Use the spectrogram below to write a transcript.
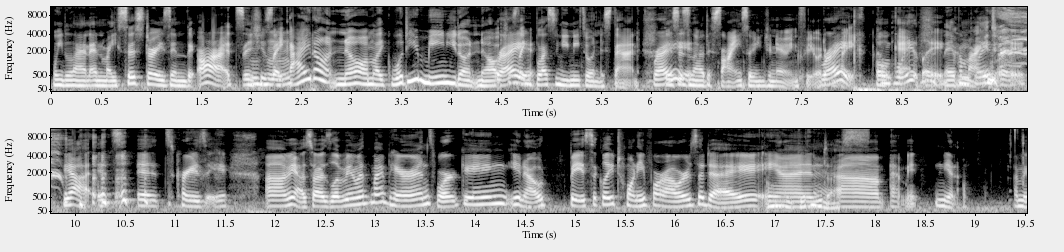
when you land. And my sister is in the arts, and she's like, I don't know. I'm like, what do you mean you don't know? She's Mm-hmm. Right. like, blessing, you need to understand. Right. This is not a science or engineering field. Right, like, okay, completely, never completely. mind. yeah, it's it's crazy. Um, yeah, so I was living with my parents, working, you know, basically 24 hours a day, day, and um, I mean, you know, I'm Well,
